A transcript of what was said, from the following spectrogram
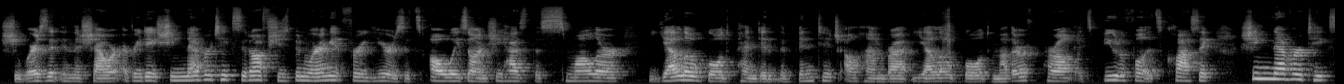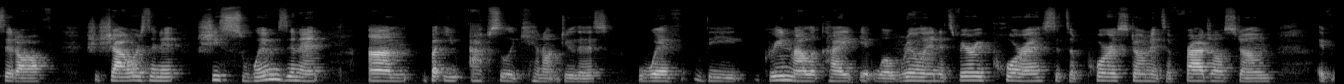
she wears it in the shower every day. She never takes it off. She's been wearing it for years. It's always on. She has the smaller yellow gold pendant, the vintage Alhambra yellow gold mother of pearl. It's beautiful. It's classic. She never takes it off. She showers in it. She swims in it. Um, but you absolutely cannot do this with the green malachite. It will ruin. It's very porous. It's a porous stone. It's a fragile stone. If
